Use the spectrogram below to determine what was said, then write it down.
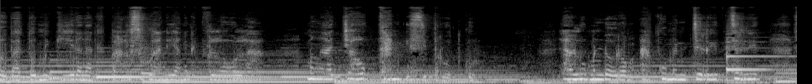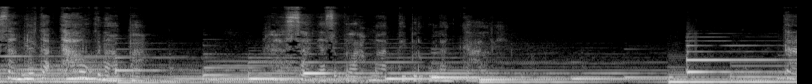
akrobat pemikiran dan kepalsuan yang dikelola mengacaukan isi perutku. Lalu mendorong aku menjerit-jerit sambil tak tahu kenapa. Rasanya setelah mati berulang kali. Tak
